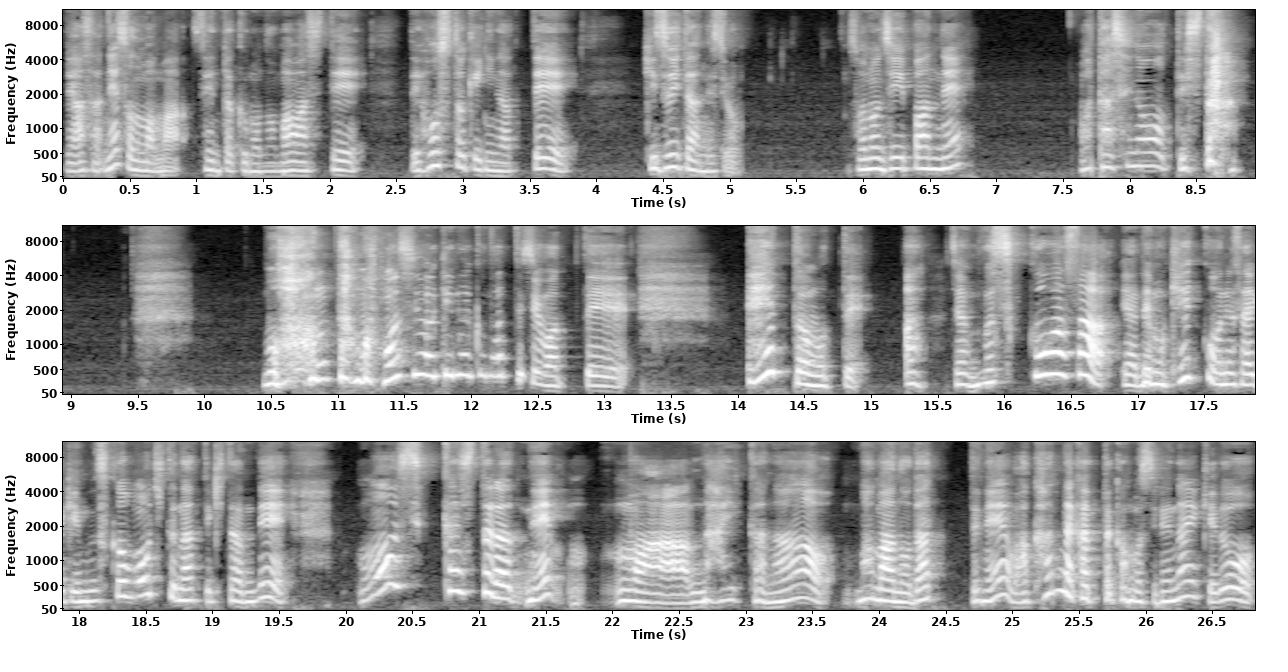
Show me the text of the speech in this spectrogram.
で、朝ね、そのまま洗濯物回して、で、干す時になって気づいたんですよ。そのジーパンね、私のでした。もう本当申し訳なくなってしまって、えと思って。あ、じゃあ息子はさ、いやでも結構ね、最近息子も大きくなってきたんで、もしかしたらね、まあ、ないかな。ママのだってね、わかんなかったかもしれないけど、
